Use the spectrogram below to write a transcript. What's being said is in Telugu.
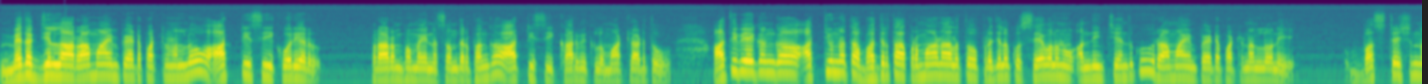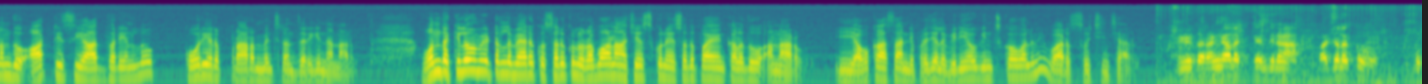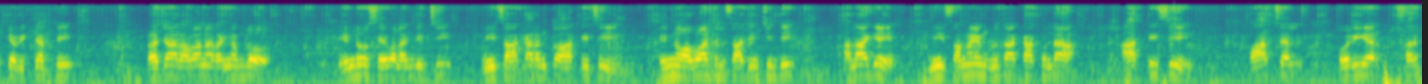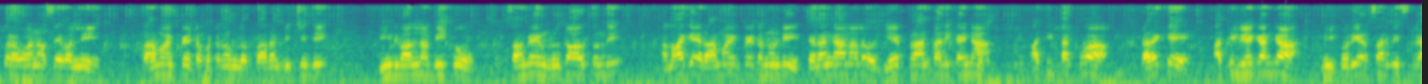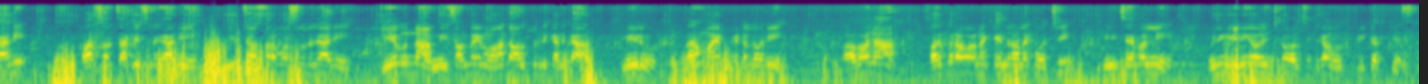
మెదక్ జిల్లా రామాయంపేట పట్టణంలో ఆర్టీసీ కొరియర్ ప్రారంభమైన సందర్భంగా ఆర్టీసీ కార్మికులు మాట్లాడుతూ అతివేగంగా అత్యున్నత భద్రతా ప్రమాణాలతో ప్రజలకు సేవలను అందించేందుకు రామాయంపేట పట్టణంలోని బస్ స్టేషన్ నందు ఆర్టీసీ ఆధ్వర్యంలో కొరియర్ ప్రారంభించడం జరిగిందన్నారు. వంద కిలోమీటర్ల మేరకు సరుకులు రవాణా చేసుకునే సదుపాయం కలదు అన్నారు. ఈ అవకాశాన్ని ప్రజలు వినియోగించుకోవాలని వారు సూచించారు. వివిధ రంగాలకు చెందిన ప్రజలకు ముఖ్య విజ్ఞప్తి ప్రజా రవాణా రంగంలో ఎన్నో సేవలు అందించి మీ సహకారంతో ఆర్టీసీ ఎన్నో అవార్డులు సాధించింది. అలాగే మీ సమయం వృధా కాకుండా ఆర్టీసీ పార్సెల్ కొరియర్ సరుకు రవాణా సేవల్ని రామాయంపేట పట్టణంలో ప్రారంభించింది. దీనివల్ల మీకు సమయం వృధా అవుతుంది. అలాగే రామాయంపేట నుండి తెలంగాణలో ఏ ప్రాంతానికైనా అతి తక్కువ ధరకే అతి వేగంగా మీ కొరియర్ సర్వీసులు కానీ పార్సల్ సర్వీసులు కానీ నిత్యావసర వస్తువులు కానీ ఏమున్నా మీ సమయం ఆదా అవుతుంది కనుక మీరు రామాయంపేటలోని రవాణా సరుకు రవాణా కేంద్రాలకు వచ్చి మీ సేవల్ని వినియోగించుకోవాల్సిందిగా విజ్ఞప్తి చేస్తున్నాను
